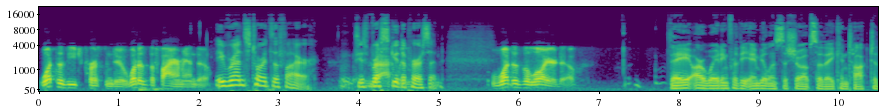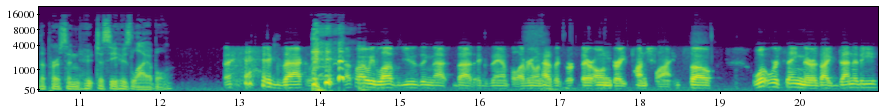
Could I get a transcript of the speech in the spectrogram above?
what does each person do? What does the fireman do? He runs towards the fire to exactly. rescue the person. What does the lawyer do? They are waiting for the ambulance to show up so they can talk to the person who, to see who's liable. exactly. That's why we love using that that example. Everyone has a, their own great punchline. So what we're saying there is identity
